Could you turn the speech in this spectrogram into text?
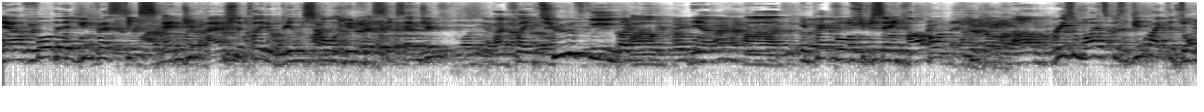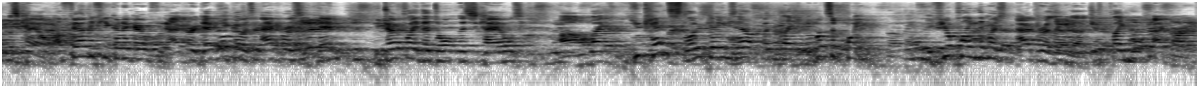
now, for the Universe 6 engine, I actually played a really small Universe 6 engine. I played two of the, um, the uh, Impeccable Super Saiyan Cabba. Um, reason why is because I didn't like the Dauntless Kale. I found if you're going to go with an aggro deck, you go as aggro as you can. You don't play the Dauntless Kales. Um, like, you can slow games out, but like, what's the point? If you're playing the most aggro leader, just play more aggro.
